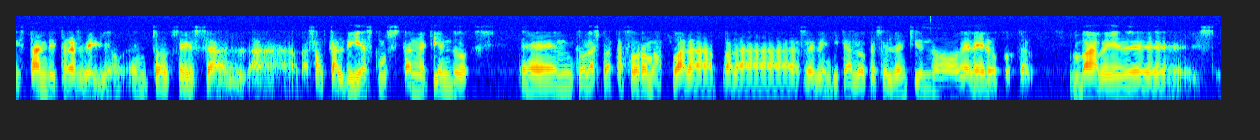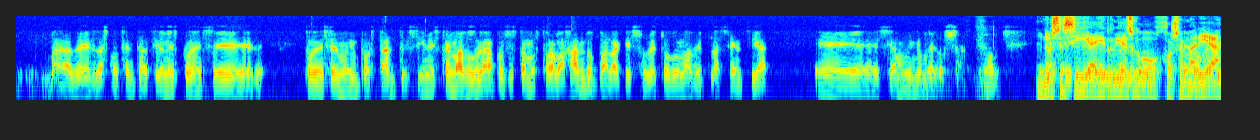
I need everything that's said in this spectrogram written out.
están detrás de ello. Entonces, las alcaldías, como se están metiendo em, con las plataformas para, para reivindicar lo que es el 21 de enero, pues va a haber, eh, va a haber las concentraciones pueden ser pueden ser muy importantes. Y en Extremadura, pues estamos trabajando para que sobre todo la de Plasencia eh, sea muy numerosa. ¿no? sé si hay riesgo, José María,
